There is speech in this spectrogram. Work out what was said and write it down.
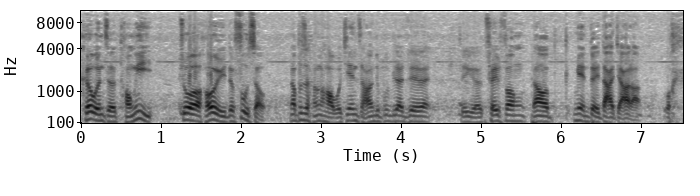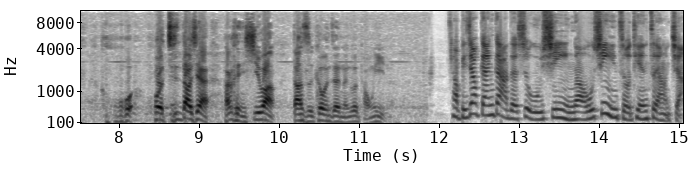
柯文哲同意做侯友宜的副手，那不是很好？我今天早上就不必在这边。这个吹风，然后面对大家了。我 我我直到现在还很希望当时柯文哲能够同意呢。好，比较尴尬的是吴欣盈啊，吴欣盈昨天这样讲：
